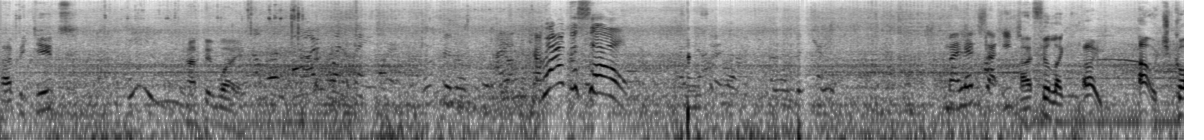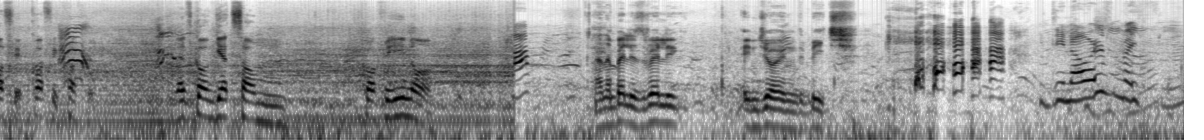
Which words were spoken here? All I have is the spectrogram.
Happy kids, happy wife. We're the same. My legs are itchy. I feel like, ay, ouch, coffee, coffee, coffee. Let's go and get some coffee, you know. Annabelle is really enjoying the beach. Do you know where's my feet?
